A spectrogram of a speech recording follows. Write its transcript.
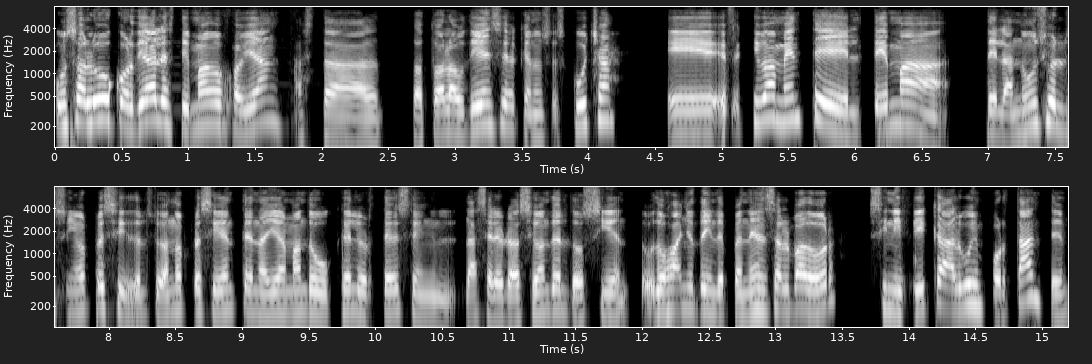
Un saludo cordial, estimado Fabián, hasta a toda la audiencia que nos escucha. Eh, efectivamente, el tema del anuncio del señor presidente, del ciudadano presidente Nayib Armando Bukele Ortiz en la celebración del 200, dos años de independencia de Salvador significa algo importante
